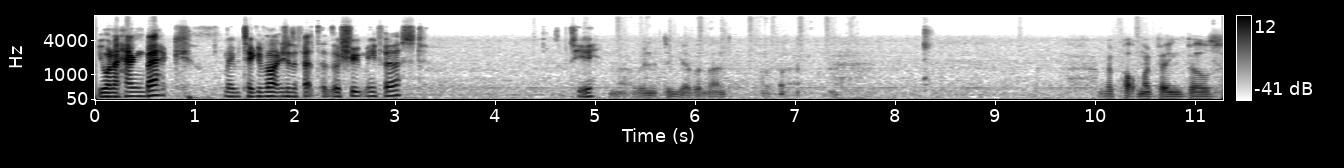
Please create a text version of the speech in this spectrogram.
You want to hang back? Maybe take advantage of the fact that they'll shoot me first. It's up to you. No, we're in together, lad. I'm gonna pop my pain pills.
